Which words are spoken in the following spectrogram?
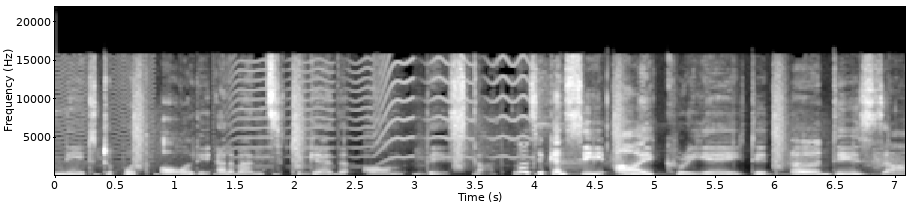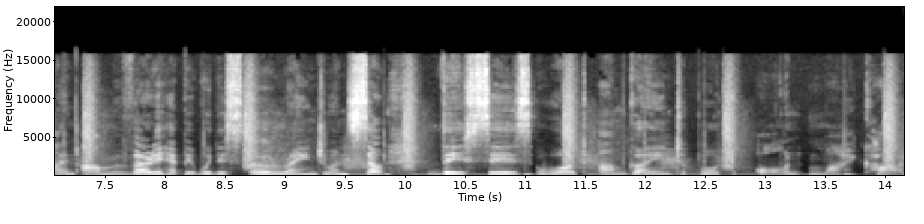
Need to put all the elements together on this card. As you can see, I created a design. I'm very happy with this arrangement. So this is what I'm going to put on my card.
